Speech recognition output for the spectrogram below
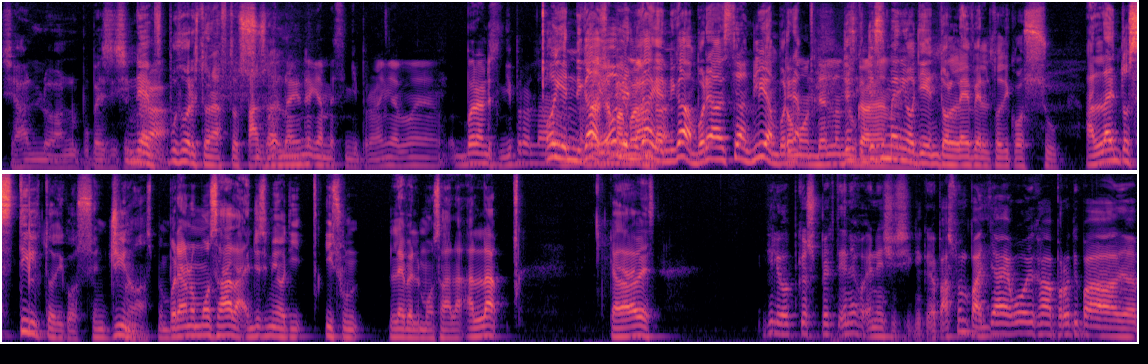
Σε άλλο που παίζει Ναι, σήμερα. πού θωρείς τον εαυτό σου. Πάντως σε άλλο. να είναι για μες στην Κύπρο. να είναι, πούμε, Μπορεί να είναι στην Κύπρο, αλλά... Όχι γενικά, φαντάζομαι όχι ακόμα- γενικά, γενικά. Μπορεί να είναι στην Αγγλία. Μπορεί Το να... μοντέλο Δεν του δεν κανένα. σημαίνει ότι είναι το level το δικό σου. Αλλά είναι το στυλ το δικό σου. Είναι τζίνο, ας πούμε. Μπορεί να είναι όμως άλλα. Δεν σημαίνει ότι ήσουν level όμως άλλα. Αλλά, καταλαβες. Φίλε, όποιος παίκτη δεν έχω- δεν έχει συγκεκριμένα. Ας πούμε παλιά εγώ είχα πρότυπα ε,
